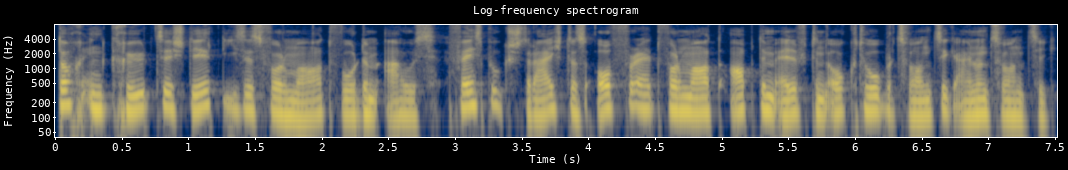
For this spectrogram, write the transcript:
Doch in Kürze stirbt dieses Format vor dem Aus. Facebook streicht das Offer-Ad-Format ab dem 11. Oktober 2021.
